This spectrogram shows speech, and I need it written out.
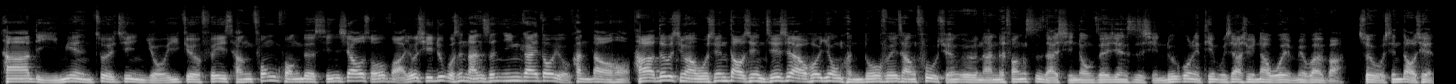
它里面最近有一个非常疯狂的行销手法，尤其如果是男生，应该都有看到哈。好了，对不起嘛，我先道歉，接下来我会用很多非常父权恶男的方式来形容这件事情，如果你听不下去，那我也没有办法，所以我先道歉。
